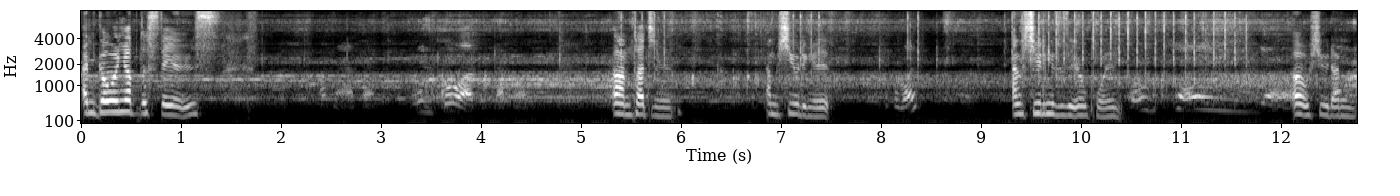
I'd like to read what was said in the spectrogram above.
I'm going up the stairs. Oh, I'm touching it. I'm shooting it. What? I'm shooting the zero point. Okay. Oh shoot, I'm.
